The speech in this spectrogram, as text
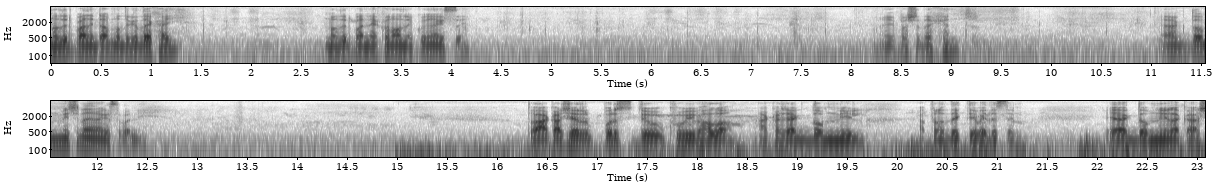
নদীর পানিটা আপনাদেরকে দেখাই। নদীর পানি এখন অনেক কমে গেছে। এই পাশে দেখেন। একদম নিচে নেমে গেছে পানি। তো আকাশের পরিস্থিতিও খুবই ভালো। আকাশ একদম নীল। আপনারা দেখতে পাইতেছেন, একদম নীল আকাশ।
